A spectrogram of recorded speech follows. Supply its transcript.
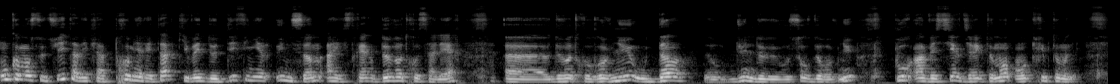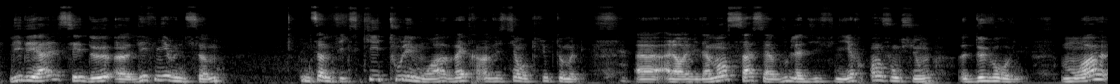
on commence tout de suite avec la première étape qui va être de définir une somme à extraire de votre salaire, euh, de votre revenu ou d'un d'une de vos sources de revenus pour investir directement en crypto-monnaie. L'idéal, c'est de euh, définir une somme une somme fixe qui, tous les mois, va être investie en crypto-monnaie. alors évidemment, ça, c'est à vous de la définir en fonction de vos revenus. Moi,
